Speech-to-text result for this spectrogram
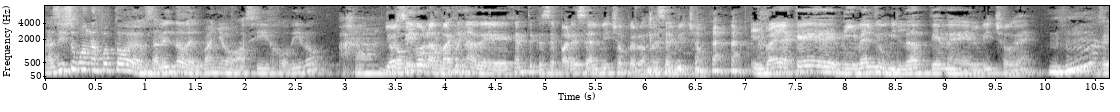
Así subo una foto saliendo del baño así jodido. Ajá. Yo sigo la página de gente que se parece al bicho, pero no es el bicho. y vaya, qué nivel de humildad tiene el bicho, ¿eh? Así,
